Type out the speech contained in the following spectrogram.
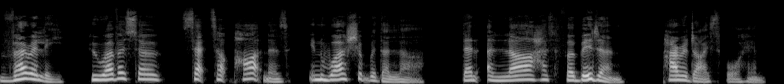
Verily, whoever so sets up partners in worship with Allah, then Allah has forbidden paradise for him,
